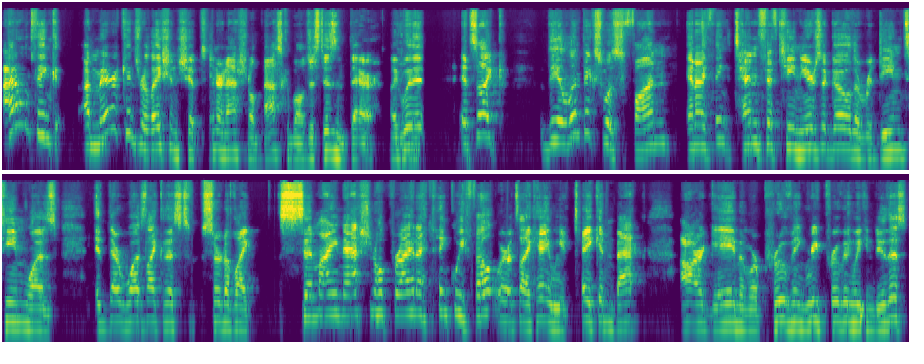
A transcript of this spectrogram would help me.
I don't think Americans' relationship to international basketball just isn't there. Like with it, it's like the Olympics was fun. And I think 10, 15 years ago, the Redeem team was, there was like this sort of like semi national pride, I think we felt, where it's like, hey, we've taken back our game and we're proving, reproving we can do this.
